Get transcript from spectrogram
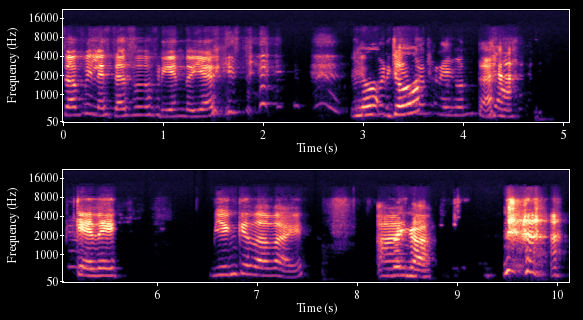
Sofi le está sufriendo, ¿ya viste? No, ¿Por qué yo pregunta? ya quedé bien quedada, ¿eh? Ay, no. Venga.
